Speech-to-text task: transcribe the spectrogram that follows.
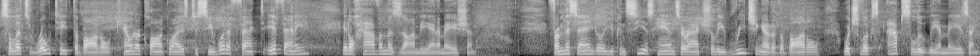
so let's rotate the bottle counterclockwise to see what effect, if any, it'll have on the zombie animation. From this angle you can see his hands are actually reaching out of the bottle, which looks absolutely amazing.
